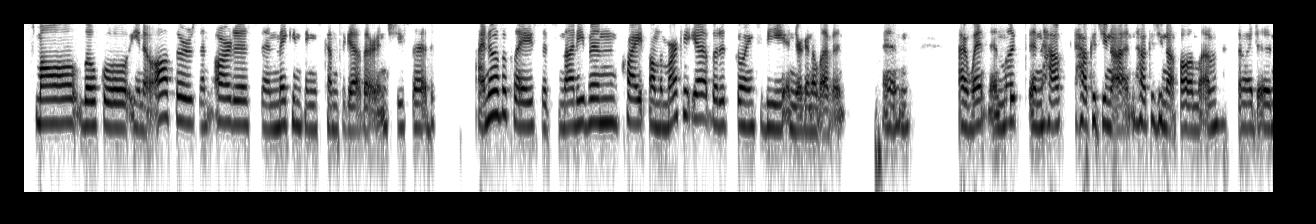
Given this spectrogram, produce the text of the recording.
small local, you know, authors and artists and making things come together. And she said, I know of a place. It's not even quite on the market yet, but it's going to be, and you're going to love it. And I went and looked, and how how could you not? How could you not fall in love? So I did.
